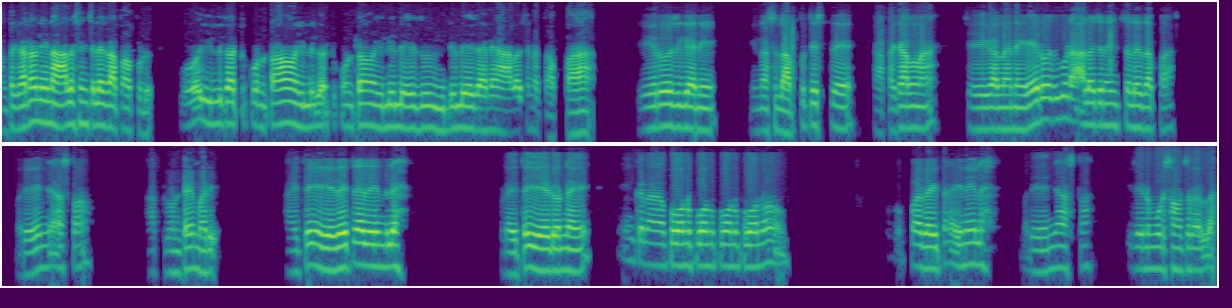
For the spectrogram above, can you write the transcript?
అంతగానో నేను ఆలోచించలేదు అప్ప అప్పుడు. ఓ ఇల్లు కట్టుకుంటాం ఇల్లు కట్టుకుంటాం ఇల్లు లేదు ఇల్లు లేదు అనే ఆలోచన తప్ప ఏ రోజు కానీ నేను అసలు అప్పు తెస్తే కట్టగలనా? చేయగలనా? ఏ రోజు కూడా ఆలోచించలేదప్ప మరి ఏం చేస్తాం? అట్లుంటాయి మరి. అయితే ఏదైతే అదేందిలే ఇప్పుడైతే ఏడు ఉన్నాయి ఇంకా నా పోను పోను పోను పోను పది అయితే అయినాయిలే. మరి ఏం చేస్తాం? ఈ రెండు మూడు సంవత్సరాల్లో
